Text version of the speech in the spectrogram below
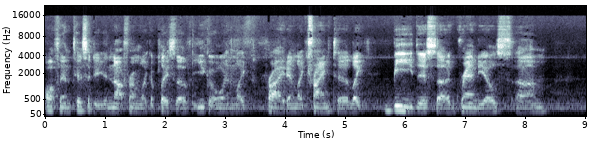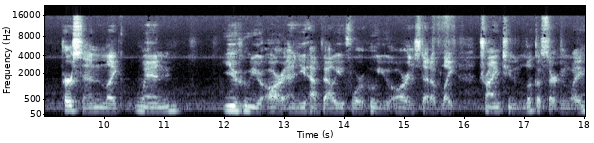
authenticity and not from like a place of ego and like pride and like trying to like be this uh, grandiose um, person like when you who you are and you have value for who you are instead of like trying to look a certain way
